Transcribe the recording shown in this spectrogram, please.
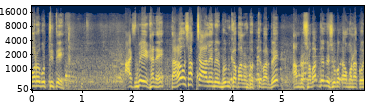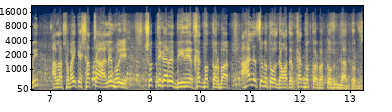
পরবর্তীতে আসবে এখানে, তারাও সাচ্চা আলেমের ভূমিকা পালন করতে পারবে। আমরা সবার জন্য শুভকামনা করি। আল্লাহ সবাইকে সাচ্চা আলেম হয়ে সত্যিকারের দিনের খেদমত করবার, আহলে সুনতল জামাতের খেদমত করবার তৌফিক দান করুন।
